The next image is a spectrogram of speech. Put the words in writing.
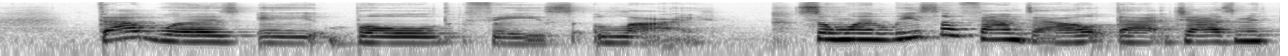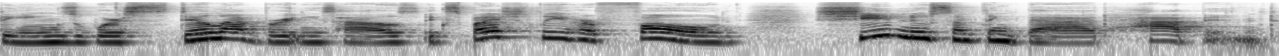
that was a bold face lie. So when Lisa found out that Jasmine things were still at Brittany's house, especially her phone, she knew something bad happened.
